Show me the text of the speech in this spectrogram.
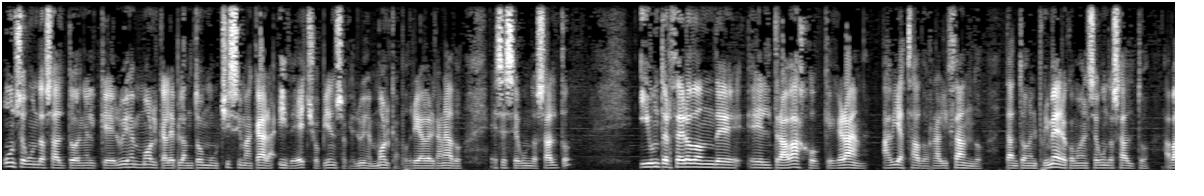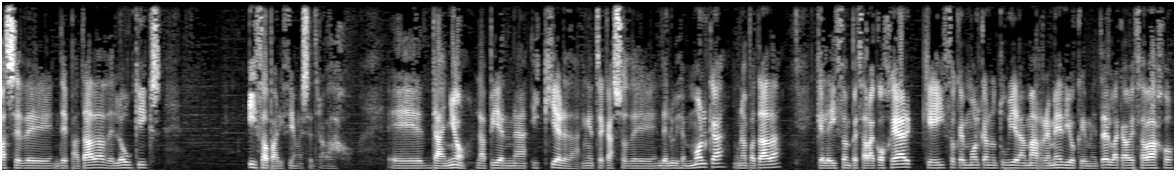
un segundo asalto en el que Luis Smolka le plantó muchísima cara y de hecho pienso que Luis Smolka podría haber ganado ese segundo asalto y un tercero donde el trabajo que Grant había estado realizando tanto en el primero como en el segundo asalto a base de, de patadas, de low kicks, hizo aparición ese trabajo. Eh, dañó la pierna izquierda, en este caso de, de Luis Smolka, una patada que le hizo empezar a cojear, que hizo que Smolka no tuviera más remedio que meter la cabeza abajo,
